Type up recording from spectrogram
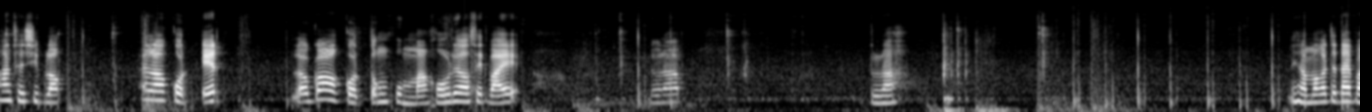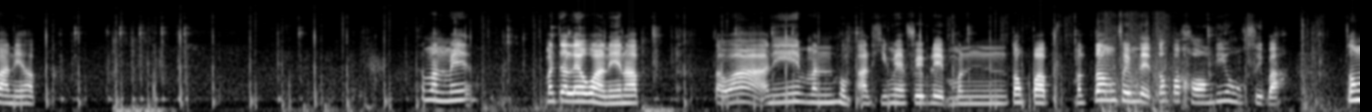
ห้ามใช้ชิปล็อก ให้เรากด S แล้วก็กดตรงปุ่มมาโครที่เราเซตไว้ ดูนะครับ ดูนะ นี่ครับมันก็จะได้ปานนี้ครับ ถ้ามันไม่ มันจะเร็วกว่านี้นะครับ แต่ว่าอันนี้มันผมอัดคลิปไงเฟรมเรทมันต้องปรับ มันต้องเฟรมเรทต้องประคองที่หกสิบอะต้อง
